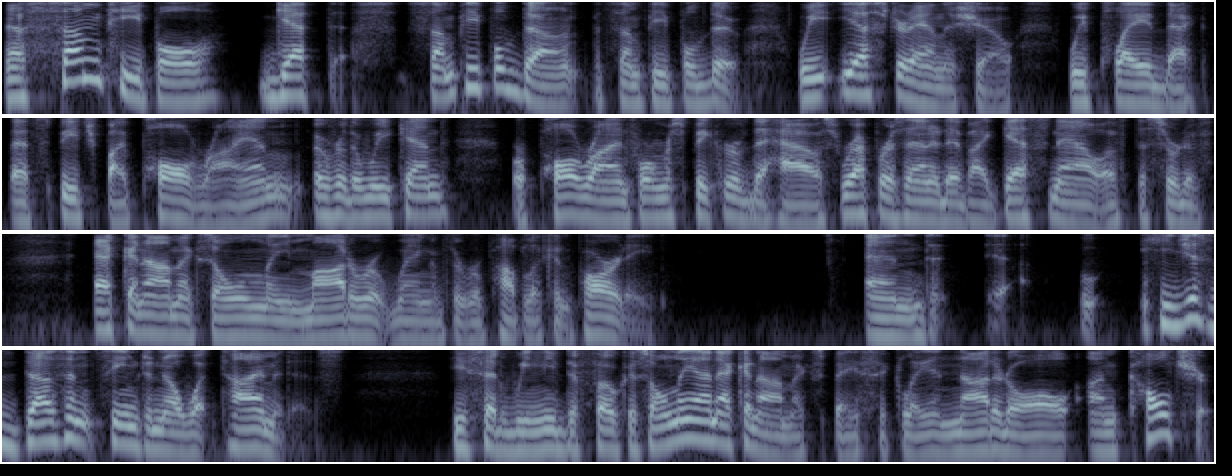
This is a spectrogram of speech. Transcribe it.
Now, some people get this. Some people don't, but some people do. We yesterday on the show, we played that, that speech by Paul Ryan over the weekend, where Paul Ryan, former Speaker of the House, representative, I guess now, of the sort of economics only moderate wing of the Republican Party. And he just doesn't seem to know what time it is. He said we need to focus only on economics, basically, and not at all on culture.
